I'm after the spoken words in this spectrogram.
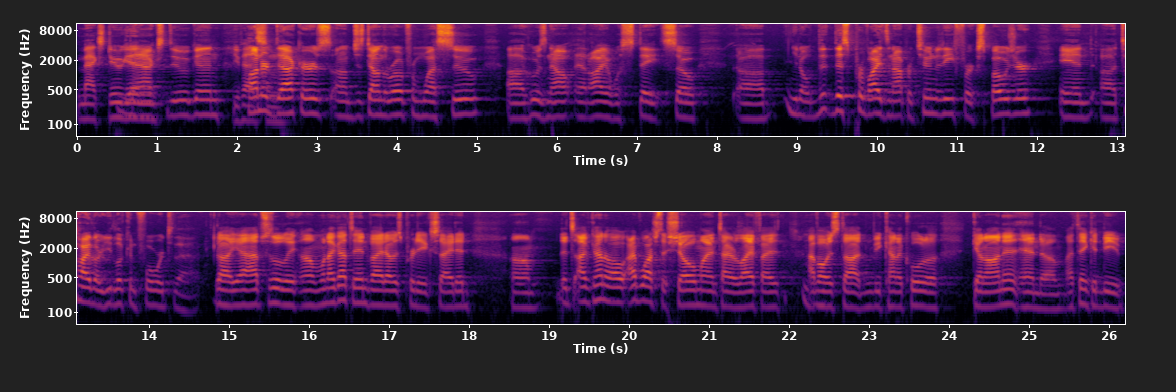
Max Duggan. Max Duggan, You've had Hunter some- Dekkers, um, just down the road from West Sioux, uh, who is now at Iowa State. So, uh, you know, th- this provides an opportunity for exposure. And uh, Tyler, you looking forward to that? Uh, yeah, absolutely. Um, when I got the invite, I was pretty excited. Um, it's I've kind of I've watched the show my entire life. I I've always thought it'd be kind of cool to get on it, and um, I think it'd be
